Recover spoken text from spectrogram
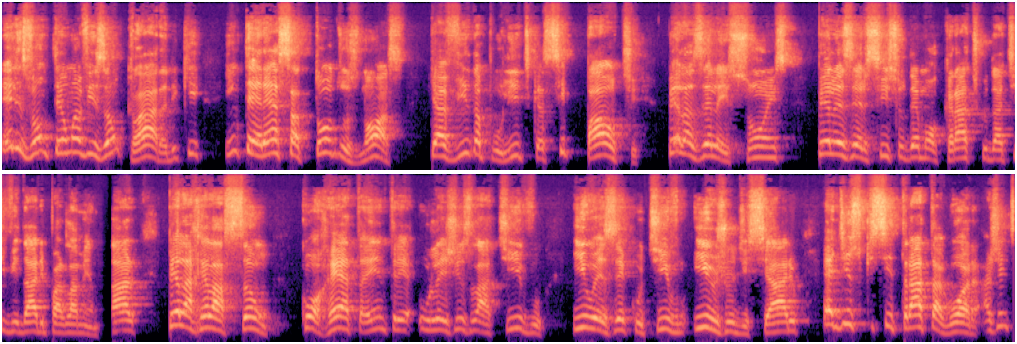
eles vão ter uma visão clara de que interessa a todos nós que a vida política se paute pelas eleições, pelo exercício democrático da atividade parlamentar, pela relação correta entre o legislativo e o executivo e o judiciário. É disso que se trata agora. A gente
